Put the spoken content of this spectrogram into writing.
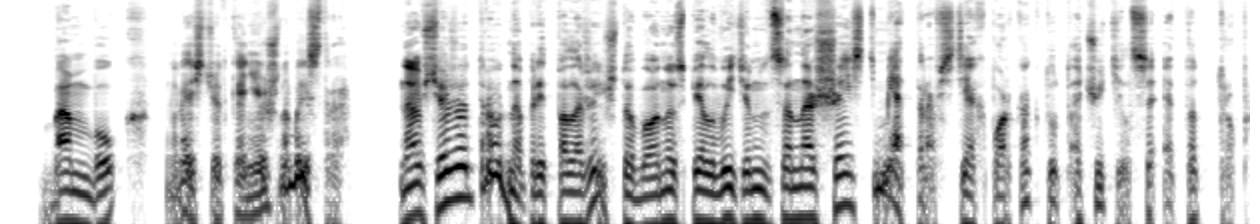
— Бамбук растет, конечно, быстро, но все же трудно предположить, чтобы он успел вытянуться на шесть метров с тех пор, как тут очутился этот труп.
